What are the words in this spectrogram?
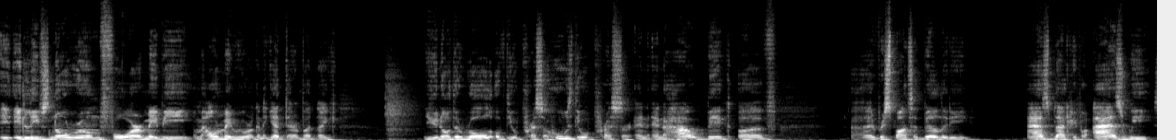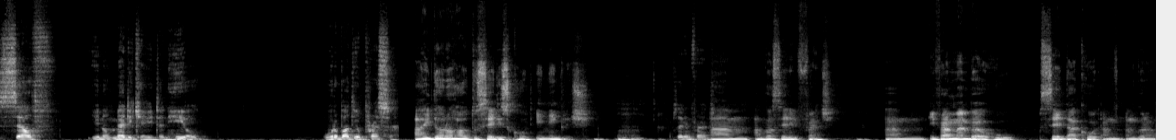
It, it leaves no room for maybe, or maybe we're going to get there, but like, you know, the role of the oppressor. Who's the oppressor? And, and how big of a responsibility as black people, as we self, you know, medicate and heal, what about the oppressor? I don't know how to say this quote in English. Say it in French. Um, I'm gonna say it in French. Um, if I remember who said that quote, I'm, I'm gonna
